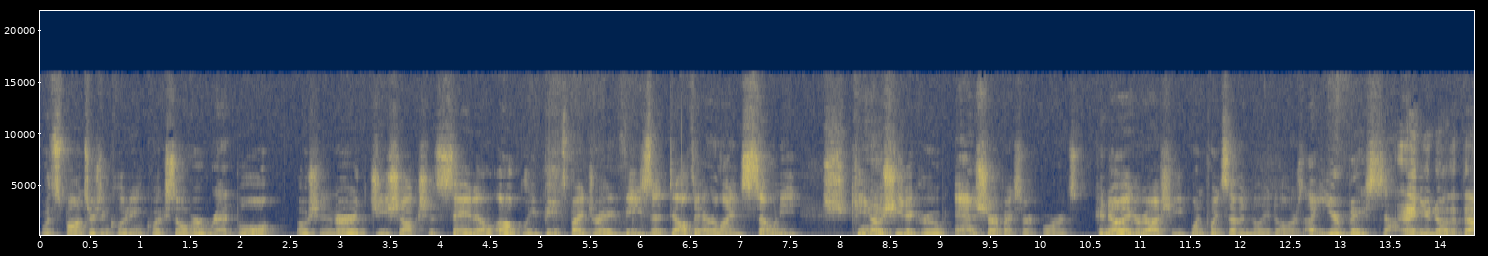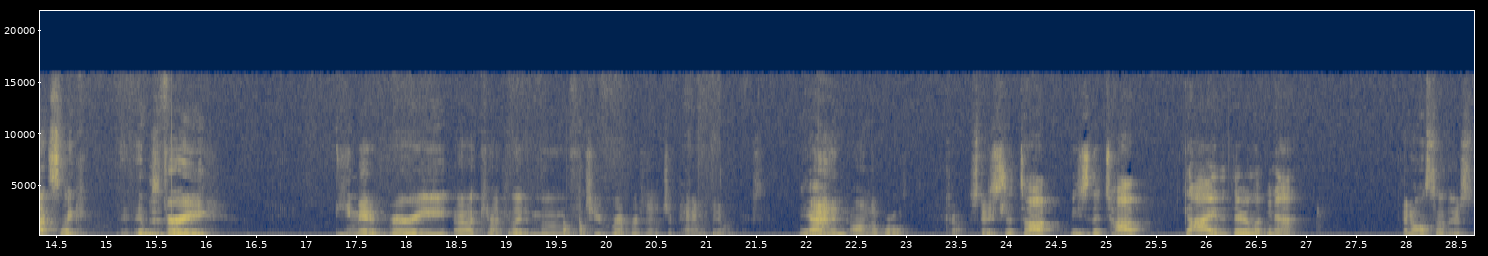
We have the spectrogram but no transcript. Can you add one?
With sponsors including Quiksilver, Red Bull, Ocean and Earth, G-Shock, Shiseido, Oakley, Beats by Dre, Visa, Delta Airlines, Sony, Kinoshita Group, and Sharp Eye Surfboards, Kanoa Igarashi, $1.7 million a year base salary. And you know that that's like, it was very. He made a very uh, calculated move to represent Japan at the Olympics Yeah. and on the World Cup stage. He's the top. He's the top guy that they're looking at, And also, there's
